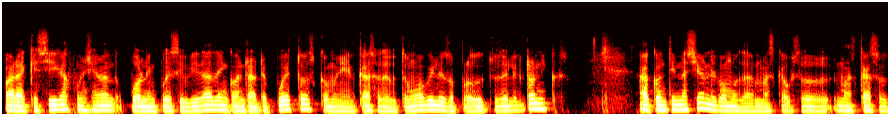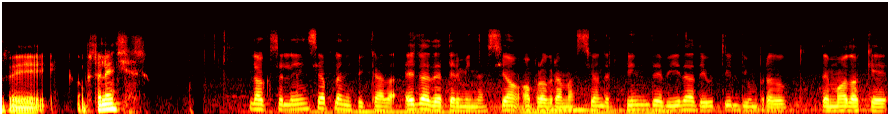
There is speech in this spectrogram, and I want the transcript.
para que siga funcionando por la imposibilidad de encontrar repuestos, como en el caso de automóviles o productos electrónicos. A continuación les vamos a dar más, más casos de obsolencias. La obsolencia planificada es la determinación o programación del fin de vida útil de un producto, de modo que,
